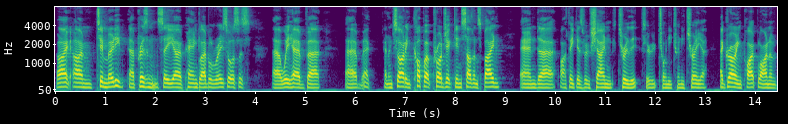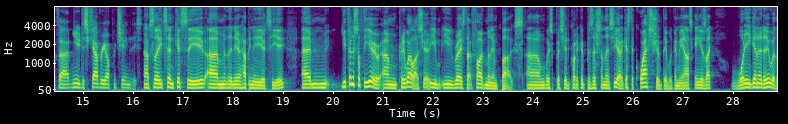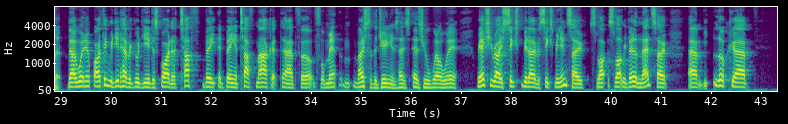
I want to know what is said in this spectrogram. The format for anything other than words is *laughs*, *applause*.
Hi, I'm Tim Moody, uh, President and CEO of Pan Global Resources. Uh, we have uh, uh an exciting copper project in southern Spain, and uh, I think, as we've shown through the, through 2023, a growing pipeline of uh, new discovery opportunities. Absolutely, Tim. Good to see you. Um, the new happy new year to you. Um, you finished off the year um, pretty well last year. You, you raised that five million bucks, um, which puts you in quite a good position this year. I guess the question people are going to be asking is like, what are you going to do with it? No, I think we did have a good year, despite a tough it being a tough market uh, for for most of the juniors, as as you're well aware. We actually raised six bit over six million, so slightly better than that. So, um, look, uh,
